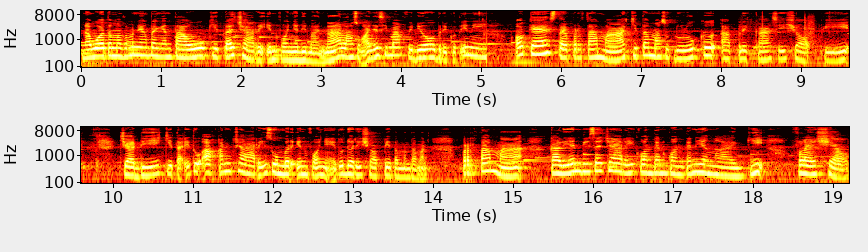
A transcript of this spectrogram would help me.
Nah, buat teman-teman yang pengen tahu kita cari infonya di mana, langsung aja simak video berikut ini. Oke, step pertama kita masuk dulu ke aplikasi Shopee. Jadi, kita itu akan cari sumber infonya itu dari Shopee, teman-teman. Pertama, kalian bisa cari konten-konten yang lagi flash sale.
